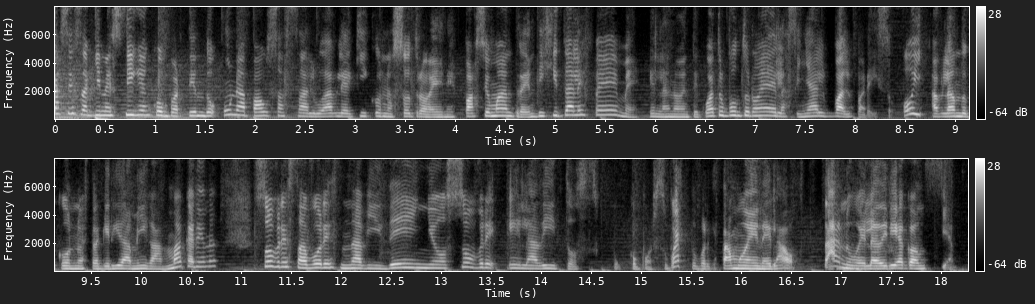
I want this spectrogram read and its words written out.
Gracias a quienes siguen compartiendo una pausa saludable aquí con nosotros en Espacio Mantra, en Digital FM, en la 94.9 de la señal Valparaíso. Hoy hablando con nuestra querida amiga Macarena sobre sabores navideños, sobre heladitos. Por supuesto, porque estamos en helado Tanu, heladería consciente.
